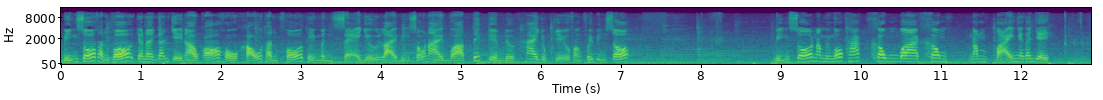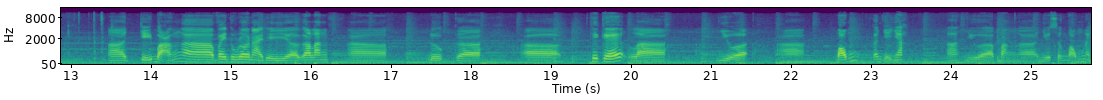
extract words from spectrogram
biển số thành phố. Cho nên các anh chị nào có hộ khẩu thành phố thì mình sẽ giữ lại biển số này và tiết kiệm được 20 triệu phần phí biển số. Biển số 51H03057 nha các anh chị. À, chỉ bản à, uh, Venturer này thì uh, ga lăng uh, được uh, uh, thiết kế là nhựa uh, bóng các anh chị nha. À, nhựa bằng uh, nhựa sơn bóng này.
